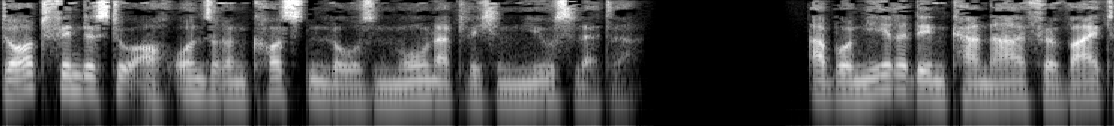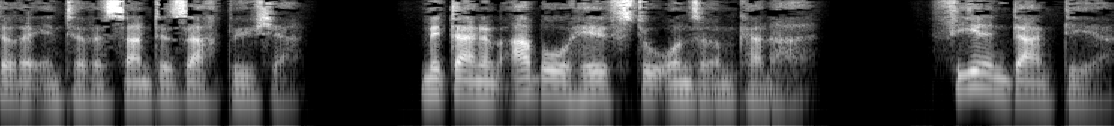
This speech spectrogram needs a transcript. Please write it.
Dort findest du auch unseren kostenlosen monatlichen Newsletter. Abonniere den Kanal für weitere interessante Sachbücher. Mit deinem Abo hilfst du unserem Kanal. Vielen Dank dir.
